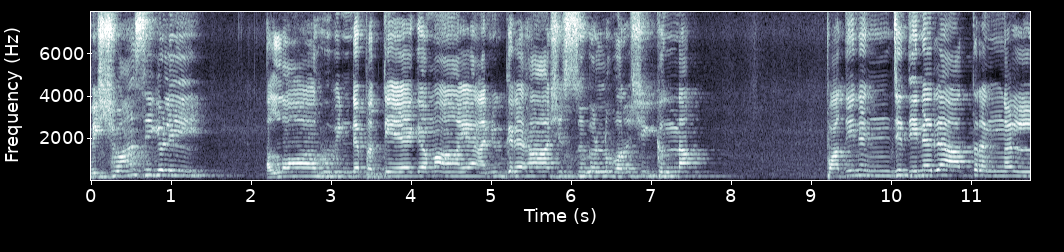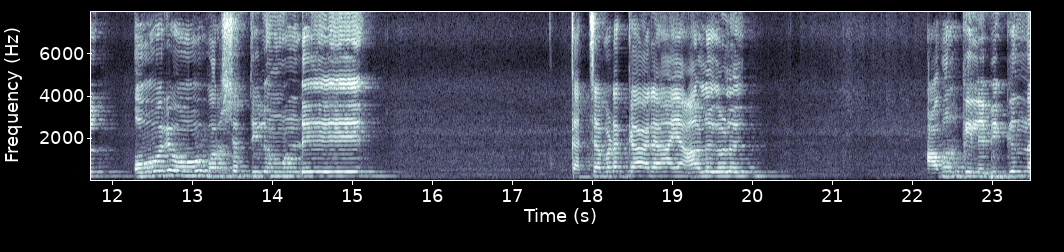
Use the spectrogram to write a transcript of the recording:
വിശ്വാസികളിൽ അള്ളാഹുവിന്റെ പ്രത്യേകമായ അനുഗ്രഹാശിസ്സുകൾ വർഷിക്കുന്ന പതിനഞ്ച് ദിനരാത്രങ്ങൾ ഓരോ വർഷത്തിലും ഉണ്ട്. കച്ചവടക്കാരായ ആളുകൾ അവർക്ക് ലഭിക്കുന്ന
